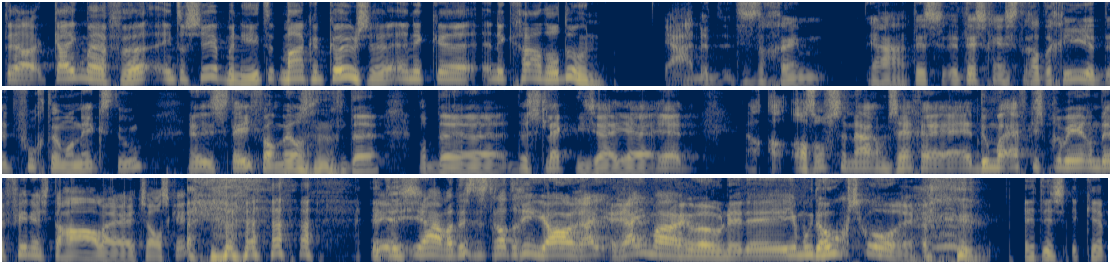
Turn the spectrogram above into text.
Ja, kijk me even, interesseert me niet, maak een keuze en ik, eh, en ik ga het wel doen. Ja, het is toch geen... Ja, het is, het is geen strategie. Het, het voegt helemaal niks toe. Eh, Stefan bij ons op de, op de, de Slack, die zei... eh, ja, a- alsof ze naar hem zeggen... eh, doe maar even proberen om de finish te halen, Eh, is, Ja, wat is de strategie? Ja, rij, rij maar gewoon. Eh, Je moet hoog scoren. het is, ik heb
